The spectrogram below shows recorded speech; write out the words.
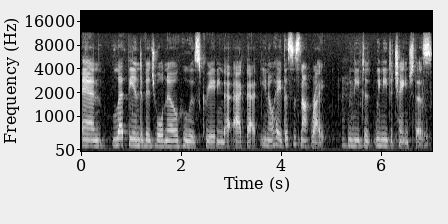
and let the individual know who is creating that act that you know hey this is not right. Mm-hmm. we need to we need to change this.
